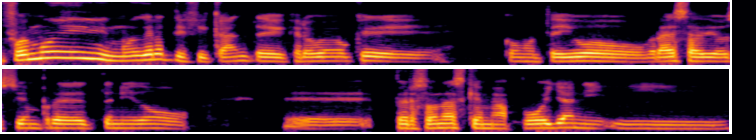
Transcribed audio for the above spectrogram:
Fue muy, muy gratificante. Creo que, como te digo, gracias a Dios siempre he tenido eh, personas que me apoyan y,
